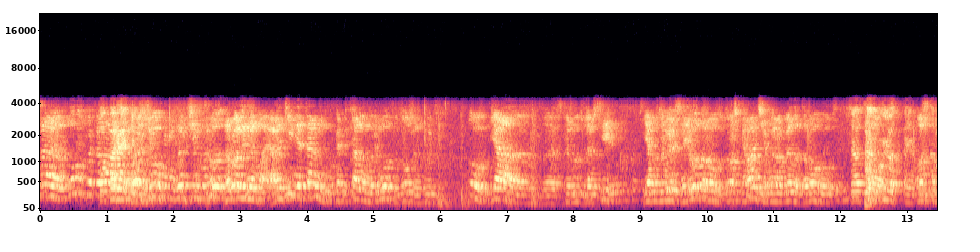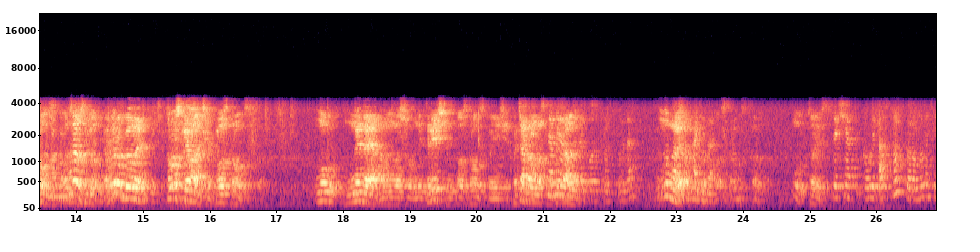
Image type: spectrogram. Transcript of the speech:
це, ну, виконавець, Попередньо. Розюк, Левчук, ро- ролі немає. Гарантійний термін по капітальному ремонту должен бути. Ну, я е, скажу для всіх, я подивився його дорогу, трошки раніше ми робили дорогу Це оце по зльотка, як вона Островську. називається. Оце взльотка. Ми робили трошки раніше по Островську. Ну, не де я там не знайшов ні трещин по Островську, ні ще. Хоча там у нас Це ми капітальний. робили по Островську, так? Ну, ми Ваша робили організація. по Островську. Ну, то есть. Це зараз, коли по Островську робили, це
